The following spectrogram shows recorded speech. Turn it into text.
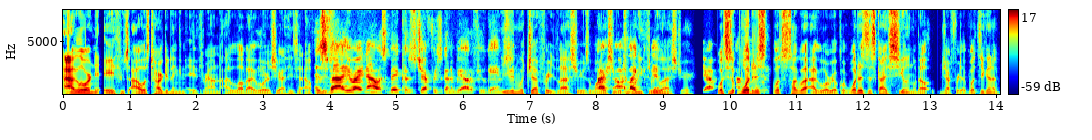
Agholor in the eighth, who's I was targeting in the eighth round. I love Agholor this year. I think he's going to his value right now is big because Jeffery's going to be out a few games. Even with Jeffery last year, he was a wide Right, receiver like- 23 yeah. last year. Yeah, What's his, what is let's talk about Agholor real quick. What is this guy's ceiling without Jeffery? Like what's he going to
